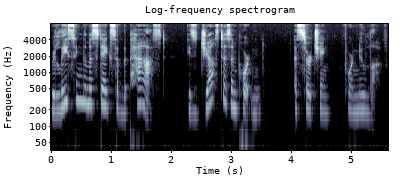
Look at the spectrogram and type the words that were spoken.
Releasing the mistakes of the past is just as important as searching for new love.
